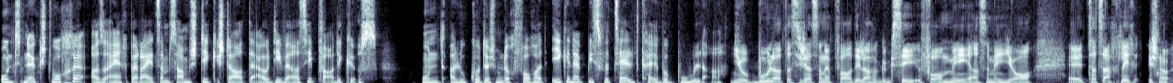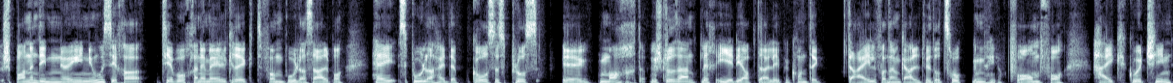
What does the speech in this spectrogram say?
und nächste Woche, also eigentlich bereits am Samstag, starten auch diverse Pfadikurse. Und Aluko, du hast mir doch vorher irgendetwas erzählt über Bula. Ja, Bula, das war auch so eine Pfadilager vor mehr als einem Jahr. Äh, tatsächlich ist noch spannende neue News. Ich habe diese Woche eine Mail gekriegt vom Bula selber. Hey, das Bula hat ein großes Plus äh, gemacht, schlussendlich. Jede Abteilung bekommt ein Teil von dem Geld wieder zurück in Form von Hike-Gutschein.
